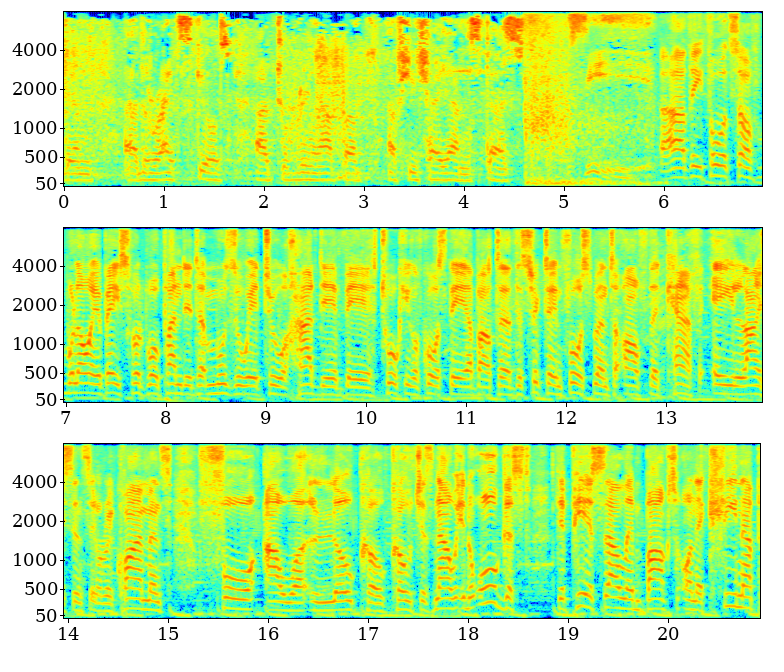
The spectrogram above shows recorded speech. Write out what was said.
them uh, the right skills uh, to bring up uh, uh, future young stars? Z. Uh, the thoughts of Bulawayo based football pundit Muzuetu Hadebe, talking, of course, there about uh, the stricter enforcement of the CAF A licensing requirements for our local coaches. Now, in August, the PSL embarked on a cleanup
